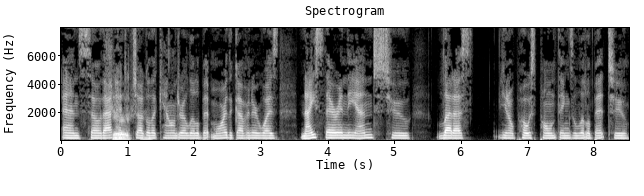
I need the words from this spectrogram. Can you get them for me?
and so that had to juggle the calendar a little bit more. The governor was nice there in the end to let us, you know, postpone things a little bit to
